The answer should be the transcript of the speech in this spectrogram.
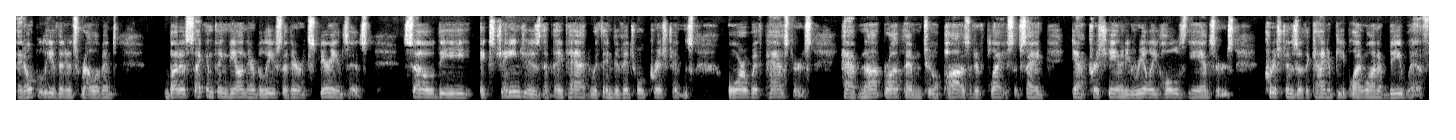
they don't believe that it's relevant. But a second thing beyond their beliefs are their experiences. So the exchanges that they've had with individual Christians or with pastors have not brought them to a positive place of saying, yeah, Christianity really holds the answers. Christians are the kind of people I want to be with.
